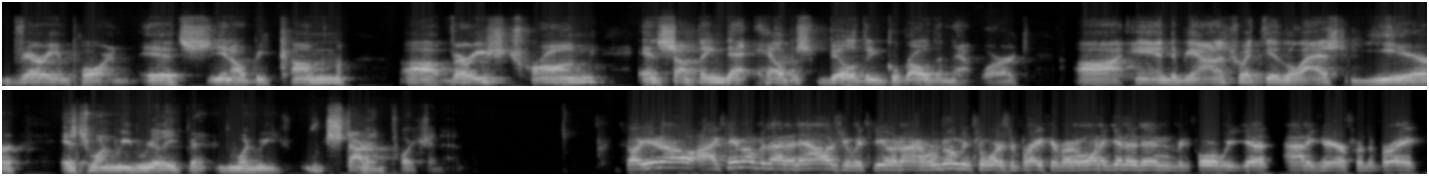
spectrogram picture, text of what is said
very important. It's you know become uh, very strong and something that helps build and grow the network. Uh, and to be honest with you, the last year is when we really been, when we started pushing it. So you know, I came up with that analogy with you and I. We're moving towards the here, but I want to get it in before we get out of here for the break.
